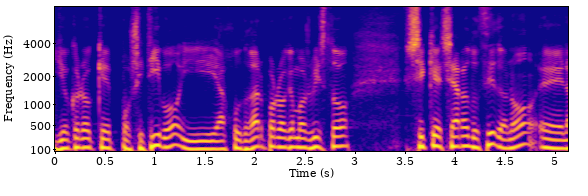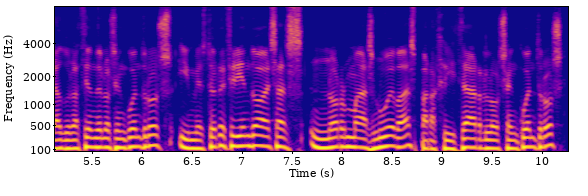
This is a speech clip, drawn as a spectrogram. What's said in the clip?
yo creo que positivo, y a juzgar por lo que hemos visto, sí que se ha reducido ¿no? Eh, la duración de los encuentros, y me estoy refiriendo a esas normas nuevas para agilizar los encuentros.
